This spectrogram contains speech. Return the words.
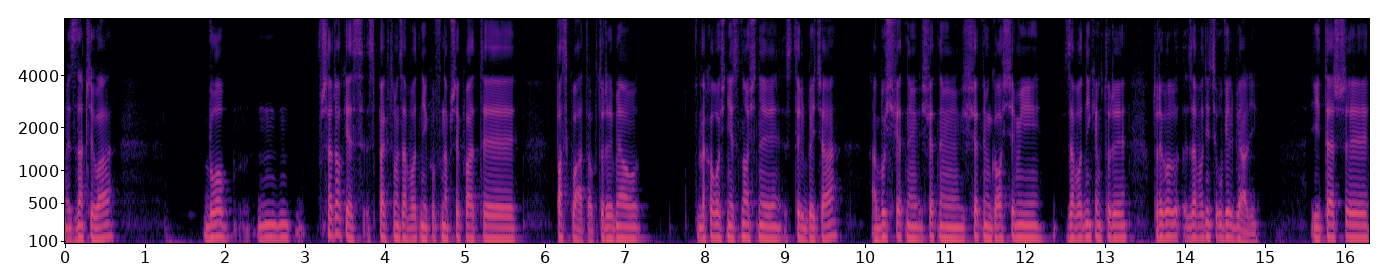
znaczyła. Było mm, szerokie spektrum zawodników, na przykład y, Pasquato, który miał dla kogoś nieznośny styl bycia, a był świetnym, świetnym, świetnym gościem i zawodnikiem, który, którego zawodnicy uwielbiali. I też y,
